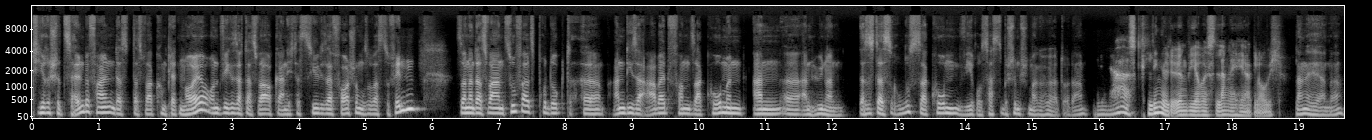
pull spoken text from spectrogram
tierische Zellen befallen, das, das war komplett neu. Und wie gesagt, das war auch gar nicht das Ziel dieser Forschung, sowas zu finden, sondern das war ein Zufallsprodukt äh, an dieser Arbeit von Sarkomen an, äh, an Hühnern. Das ist das Rus-Sarkom-Virus, hast du bestimmt schon mal gehört, oder? Ja, es klingelt irgendwie, aber es ist lange her, glaube ich. Lange her, ne?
